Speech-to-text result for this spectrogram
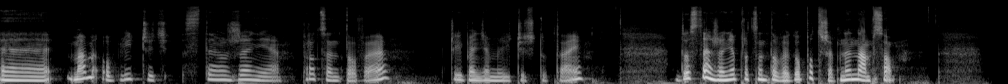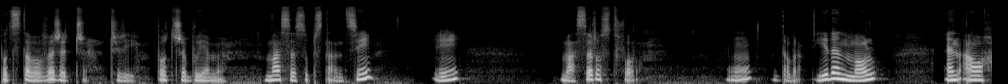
E, mamy obliczyć stężenie procentowe, czyli będziemy liczyć tutaj. Do stężenia procentowego potrzebne nam są podstawowe rzeczy, czyli potrzebujemy masę substancji i masę roztworu. Mm, Dobra, 1 mol NaOH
